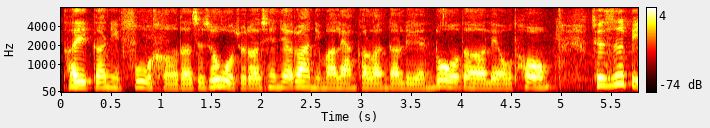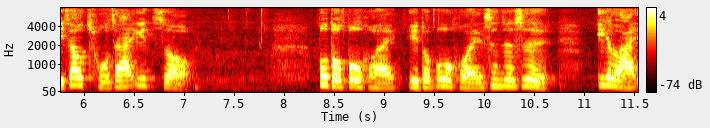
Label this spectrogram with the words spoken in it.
可以跟你复合的。只是我觉得现阶段你们两个人的联络的流通，其实比较处在一种。不读不回，已读不回，甚至是一来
